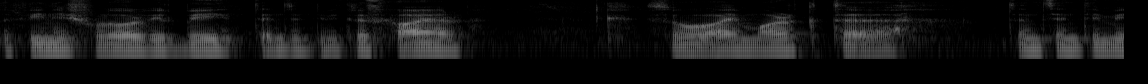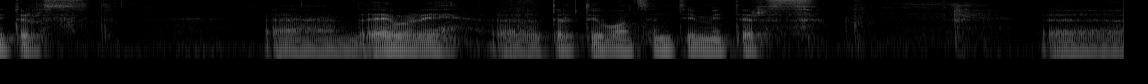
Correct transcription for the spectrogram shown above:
the finished floor will be 10 centimeters higher. So I marked 10 centimeters and every uh, 31 centimeters uh,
